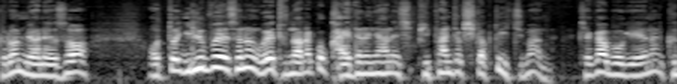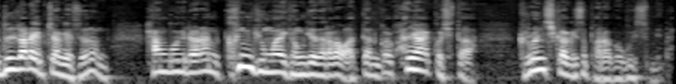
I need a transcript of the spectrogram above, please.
그런 면에서 어떤 일부에서는 왜 두 나라 꼭 가야 되느냐 하는 비판적 시각도 있지만 제가 보기에는 그들 나라 입장에서는 한국이라는 큰 규모의 경제 나라가 왔다는 걸 환영할 것이다. 그런 시각에서 바라보고 있습니다.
